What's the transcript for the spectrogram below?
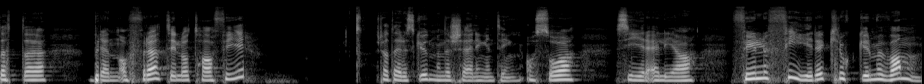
dette brennofferet til å ta fyr fra deres Gud, men det skjer ingenting. Og så sier Elia, fyll fire krukker med vann.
